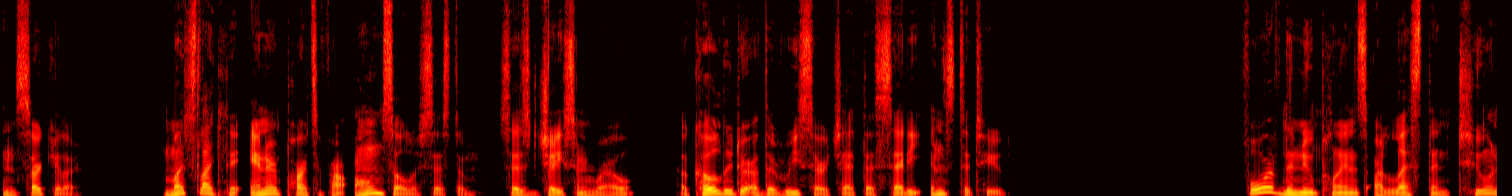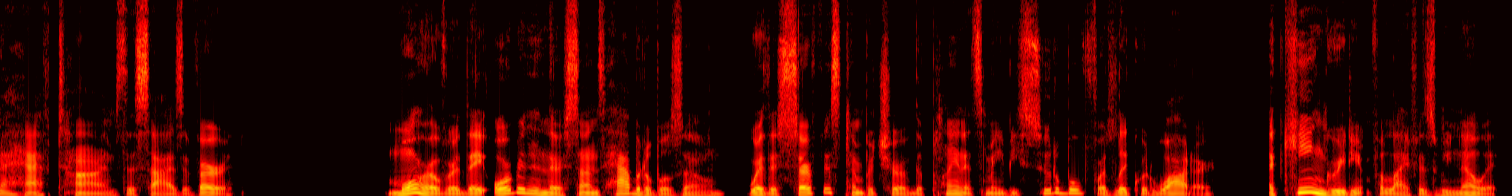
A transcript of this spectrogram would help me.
and circular, much like the inner parts of our own solar system, says Jason Rowe, a co leader of the research at the SETI Institute. Four of the new planets are less than two and a half times the size of Earth. Moreover, they orbit in their sun's habitable zone, where the surface temperature of the planets may be suitable for liquid water, a key ingredient for life as we know it.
